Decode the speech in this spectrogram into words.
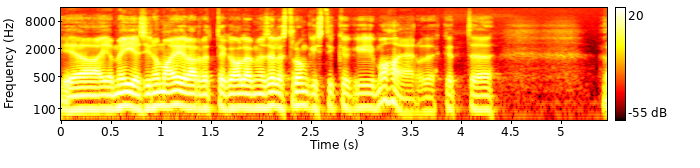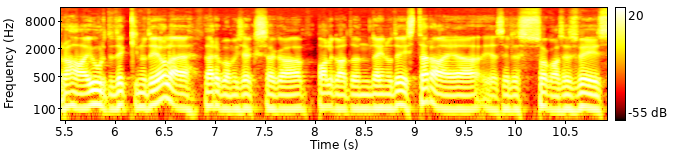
ja, ja meie siin oma eelarvetega oleme sellest rongist ikkagi maha jäänud, ehk et raha juurde tekkinud ei ole värbamiseks, aga palgad on läinud eest ära ja, ja selles sogases vees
